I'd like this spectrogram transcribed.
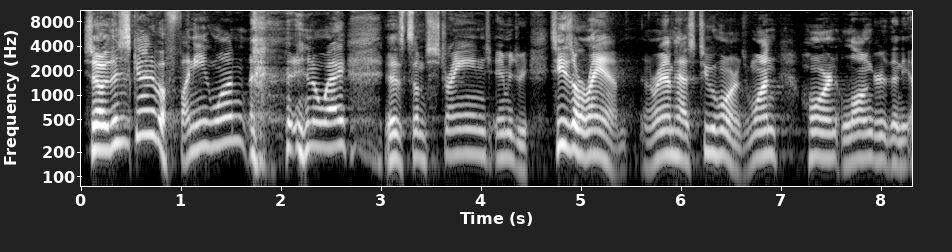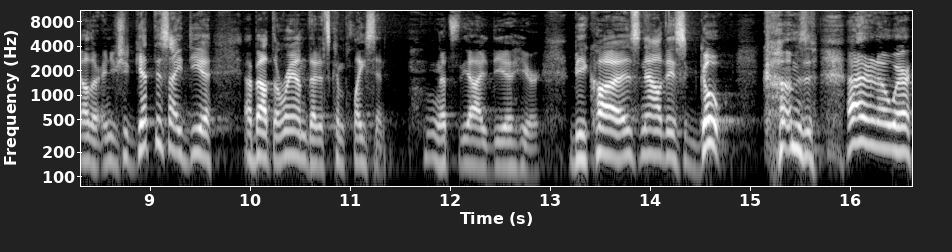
So this is kind of a funny one in a way. It's some strange imagery. Sees a ram, and the ram has two horns, one horn longer than the other. And you should get this idea about the ram that it's complacent. That's the idea here. Because now this goat comes out of nowhere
